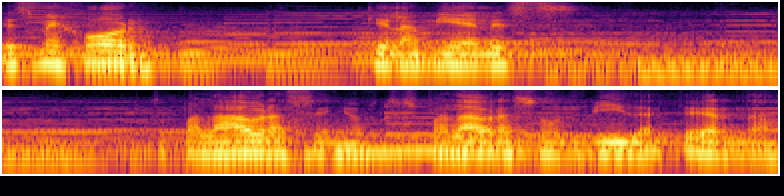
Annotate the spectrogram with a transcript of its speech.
es mejor que la miel. Es tu palabra, Señor. Tus palabras son vida eterna.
